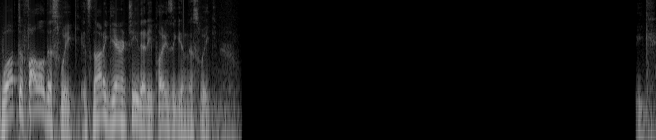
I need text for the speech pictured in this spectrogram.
We'll have to follow this week. It's not a guarantee that he plays again this week. Week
